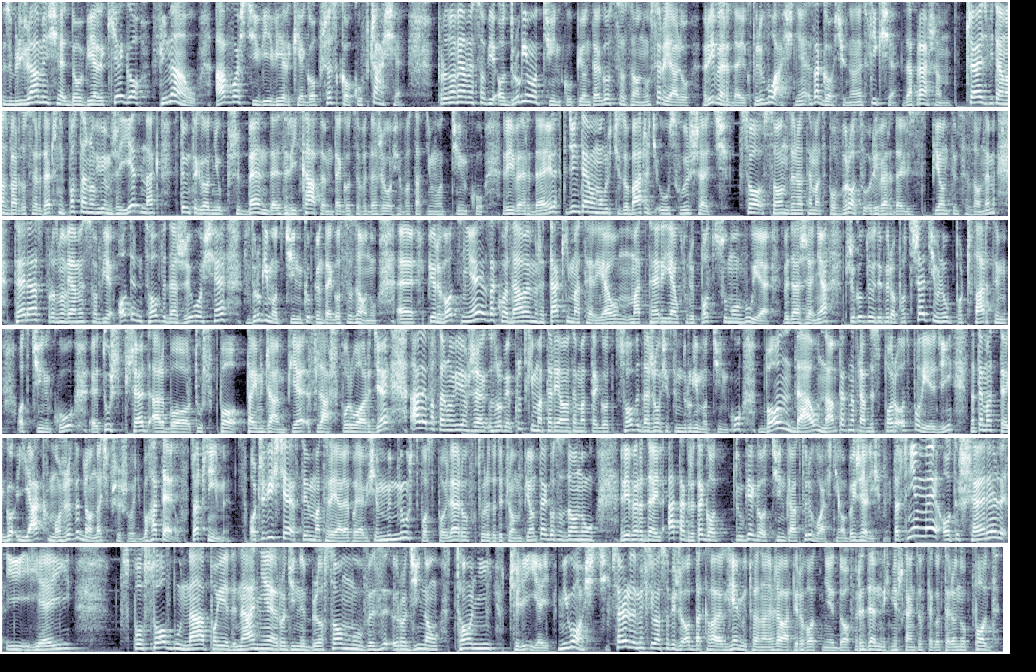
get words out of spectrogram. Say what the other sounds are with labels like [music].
Zbliżamy się do wielkiego finału, a właściwie wielkiego przeskoku w czasie. Porozmawiamy sobie o drugim odcinku piątego sezonu serialu Riverdale, który właśnie zagościł na Netflixie. Zapraszam. Cześć, witam was bardzo serdecznie. Postanowiłem, że jednak w tym tygodniu przybędę z recapem tego, co wydarzyło się w ostatnim odcinku Riverdale. Tydzień temu mogliście zobaczyć i usłyszeć co sądzę na temat powrotu Riverdale z piątym sezonem. Teraz porozmawiamy sobie o tym, co wydarzyło się w drugim odcinku piątego sezonu. E, pierwotnie zakładałem, że taki materiał, materiał, który podsumowuje wydarzenia, przygotuję dopiero po trzecim lub po czwartym odcinku, e, tuż przed albo tuż po time jumpie, flash forwardzie, ale postanowiłem, że zrobię krótki materiał na temat tego, co wydarzyło się w tym drugim odcinku, bo on dał nam tak naprawdę sporo odpowiedzi na temat tego, jak może wyglądać przyszłość bohaterów. Zacznijmy. Oczywiście w tym materiale pojawi się mnóstwo spoilerów, które dotyczą piątego sezonu Riverdale, a także tego drugiego odcinka, który właśnie obejrzeliśmy. Zacznijmy od Cheryl i jej sposobu na pojednanie rodziny Blossomów z rodziną Toni, czyli jej miłości. Cheryl wymyśliła sobie, że odda kawałek ziemi, która należała pierwotnie do rdzennych mieszkańców tego terenu pod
